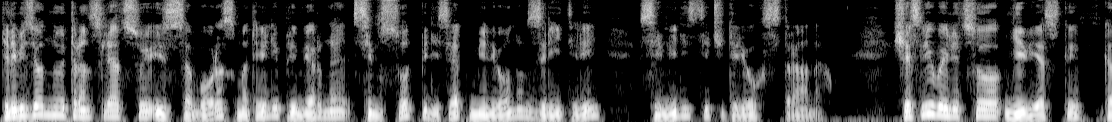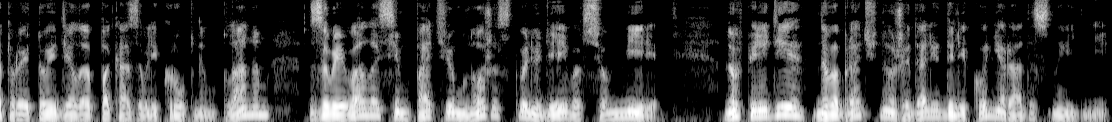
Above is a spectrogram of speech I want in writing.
Телевизионную трансляцию из собора смотрели примерно 750 миллионов зрителей в 74 странах. Счастливое лицо невесты, которое то и дело показывали крупным планом, завоевало симпатию множества людей во всем мире. Но впереди новобрачную ожидали далеко не радостные дни.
